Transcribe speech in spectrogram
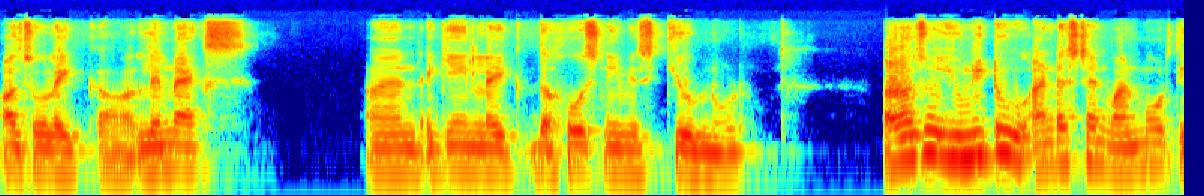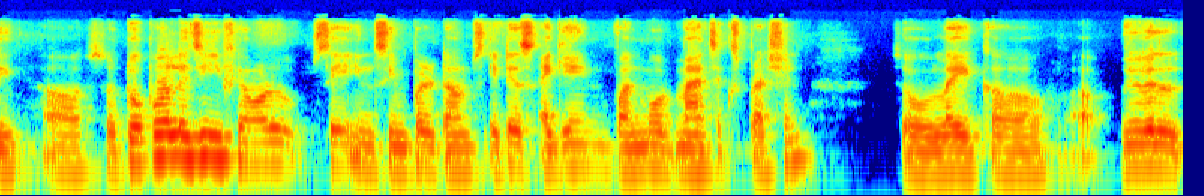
also like uh, Linux and again like the host name is KubeNode. And also you need to understand one more thing. Uh, so topology, if you want to say in simple terms, it is again one more match expression. So like uh, uh, we will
